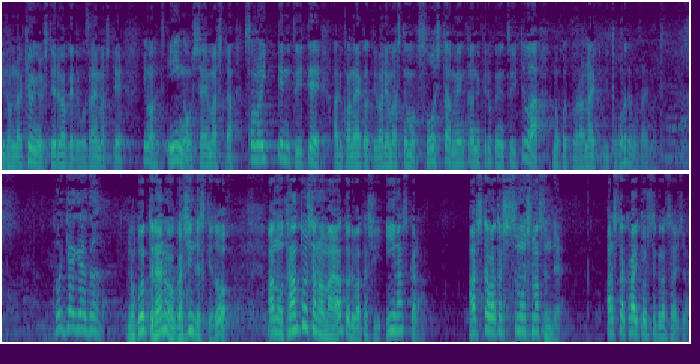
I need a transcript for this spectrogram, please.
いろんな協議をしているわけでございまして、今、委員がおっしゃいました、その一点について、あるかないかと言われましても、そうした面会の記録については残っておらないというところでございます小池晃君。残ってないのがおかしいんですけど、あの担当者の名前、後で私言いますから。明日私質問しますんで、明日回答してください、じゃあ。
